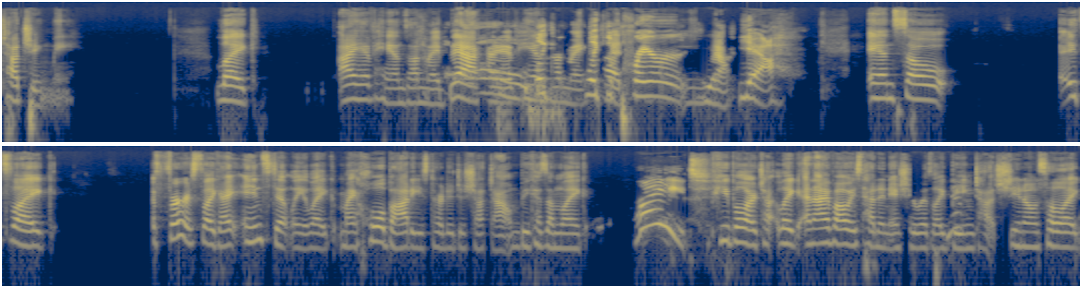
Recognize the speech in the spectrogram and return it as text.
touching me. Like, I have hands on my back, I have Oh, hands like- on my like head. the prayer Yeah. yeah And so it's like first like I instantly like my whole body started to shut down because I'm like right people are t- like and I've always had an issue with like Yeah. being touched, you know. So like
